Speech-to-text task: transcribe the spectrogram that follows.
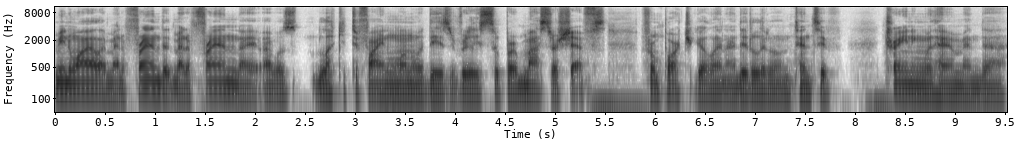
meanwhile, I met a friend that met a friend. I, I was lucky to find one of these really super master chefs from Portugal, and I did a little intensive training with him. And uh,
